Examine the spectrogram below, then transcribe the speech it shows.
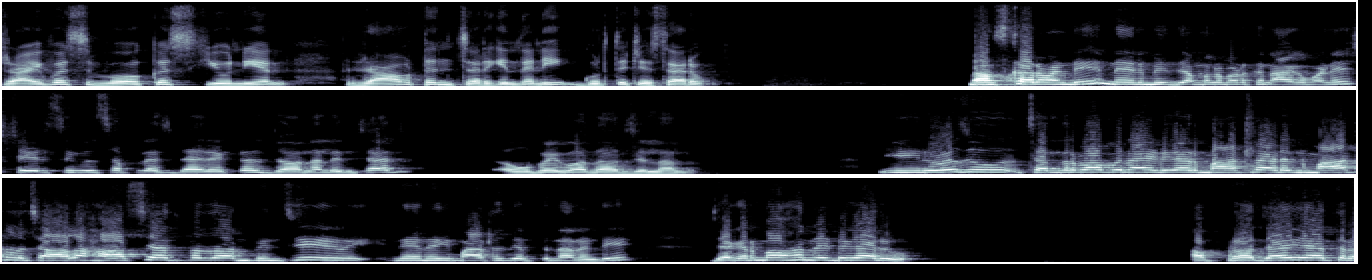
డ్రైవర్స్ వర్కర్స్ యూనియన్ రావటం జరిగిందని గుర్తు చేశారు. నమస్కారం అండి నేను మీ Jammalamadaka Nagamani state civil supplies director zonal incharge ఉభయ గోదావరి జిల్లాలో. ఈ రోజు చంద్రబాబు నాయుడు గారు మాట్లాడిన మాటలు చాలా హాస్యాస్పదం అనిపించి నేను ఈ మాటలు చెప్తున్నానండి. జగన్మోహన్ రెడ్డి గారు ఆ ప్రజాయాత్ర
